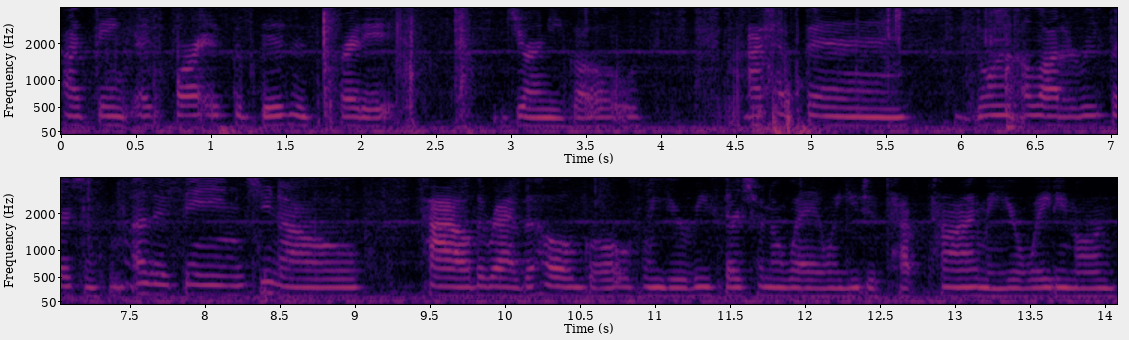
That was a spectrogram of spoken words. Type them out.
I think as far as the business credit journey goes, I have been doing a lot of research and some other things, you know, how the rabbit hole goes when you're researching away, when you just have time and you're waiting on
